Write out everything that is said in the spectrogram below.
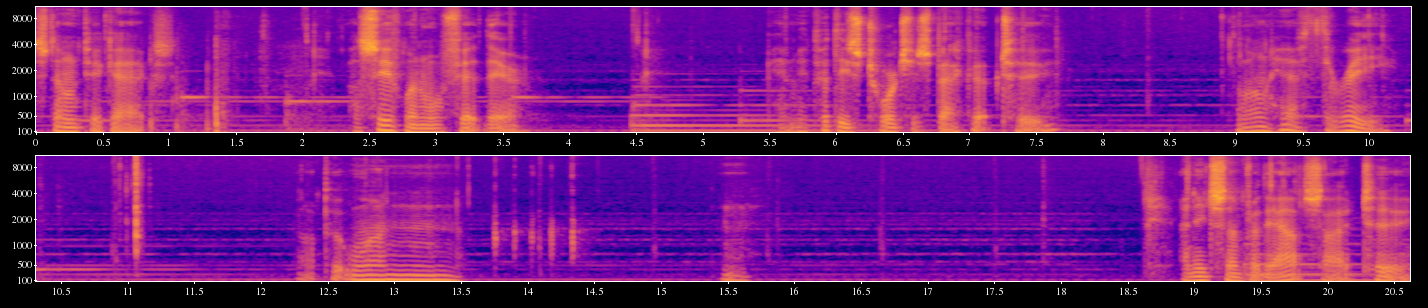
Stone pickaxe. I'll see if one will fit there. And me put these torches back up too. I only have three. I'll put one. Hmm. I need some for the outside too.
